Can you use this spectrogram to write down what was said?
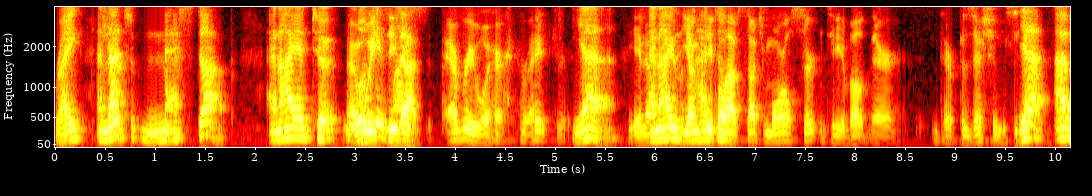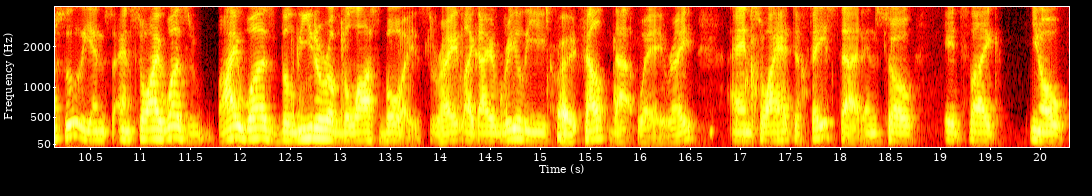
right? And sure. that's messed up. And i had to and we see my, that everywhere right? Yeah. You know and i young people to, have such moral certainty about their their positions. Yeah absolutely. And and so i was i was the leader of the lost boys right? Like i really right. felt that way right? And so i had to face that. And so it's like you know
